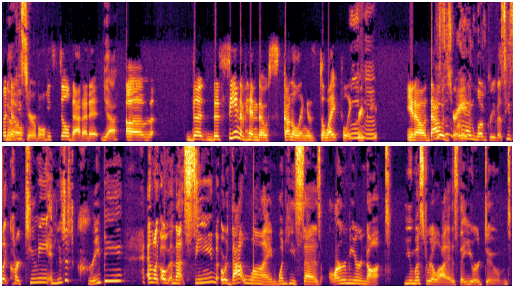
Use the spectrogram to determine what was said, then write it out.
But no, no, he's terrible. He's still bad at it. yeah. Um, the the scene of him though scuttling is delightfully creepy. You know that. This was is great. why I love Grievous. He's like cartoony and he's just creepy. And like, oh, and that scene or that line when he says, army or not, you must realize that you are doomed.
